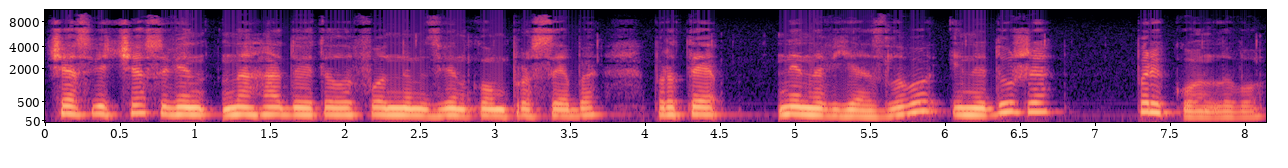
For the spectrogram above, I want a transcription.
Час від часу він нагадує телефонним дзвінком про себе, проте ненав'язливо і не дуже переконливо.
